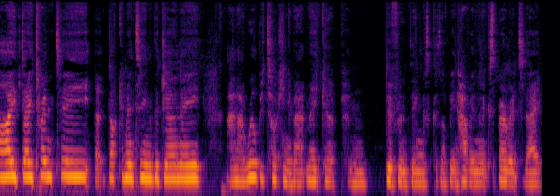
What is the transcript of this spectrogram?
Hi, day 20, uh, documenting the journey, and I will be talking about makeup and different things because I've been having an experiment today.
